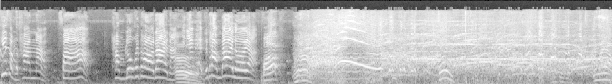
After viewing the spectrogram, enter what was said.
ที่สำคัญน่ะ ฟ้าทำลูกให้พ่อได้นะเอออีนี่ไม่เห็นจะทำได้เลยอะ ฟ้าเฮ้ยยังไงอะ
